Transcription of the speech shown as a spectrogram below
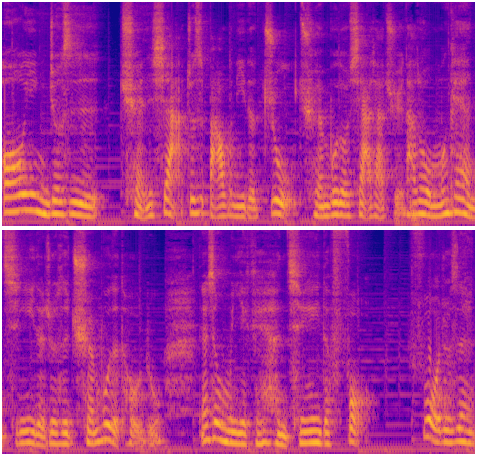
All in 就是全下，就是把你的注全部都下下去。他说我们可以很轻易的，就是全部的投入，但是我们也可以很轻易的 fall，fall 就是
